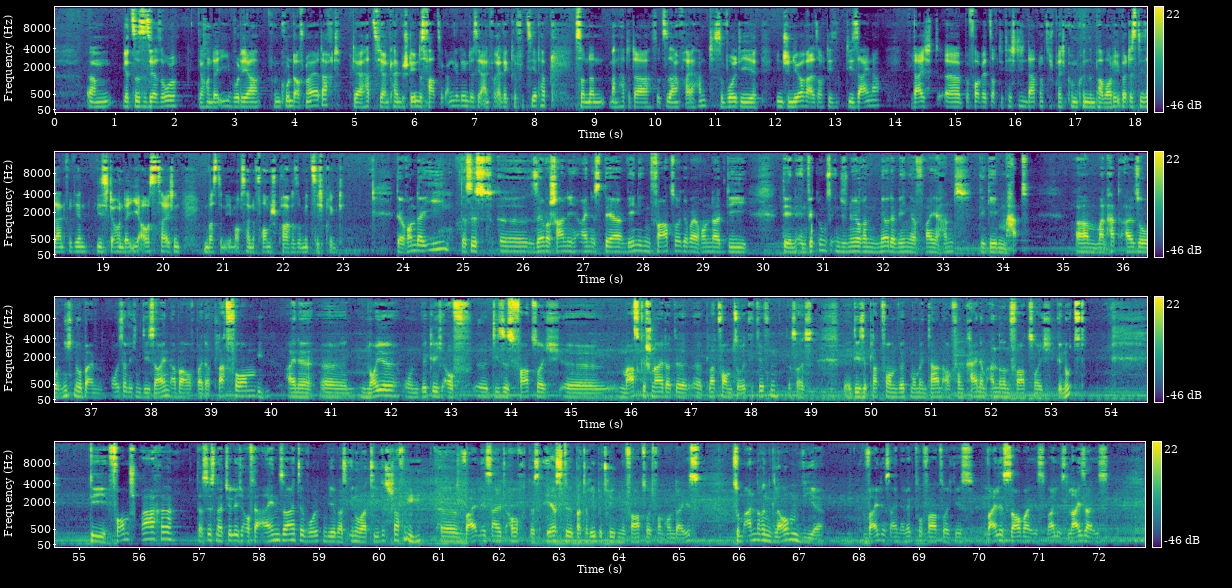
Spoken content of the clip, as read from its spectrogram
Ähm, jetzt ist es ja so, der Honda i wurde ja von Grund auf neu erdacht. Der hat sich an kein bestehendes Fahrzeug angelehnt, das ihr einfach elektrifiziert habt, sondern man hatte da sozusagen freie Hand, sowohl die Ingenieure als auch die Designer. Vielleicht, äh, bevor wir jetzt auf die technischen Daten noch zu sprechen kommen, können Sie ein paar Worte über das Design verlieren, wie sich der Honda i auszeichnet und was denn eben auch seine Formsprache so mit sich bringt. Der Honda i, das ist äh, sehr wahrscheinlich eines der wenigen Fahrzeuge bei Honda, die den Entwicklungsingenieuren mehr oder weniger freie Hand gegeben hat. Ähm, man hat also nicht nur beim äußerlichen Design, aber auch bei der Plattform mhm. eine äh, neue und wirklich auf äh, dieses Fahrzeug äh, maßgeschneiderte äh, Plattform zurückgegriffen. Das heißt, äh, diese Plattform wird momentan auch von keinem anderen Fahrzeug genutzt. Die Formsprache das ist natürlich auf der einen Seite wollten wir was Innovatives schaffen, mhm. äh, weil es halt auch das erste batteriebetriebene Fahrzeug von Honda ist. Zum anderen glauben wir, weil es ein Elektrofahrzeug ist, weil es sauber ist, weil es leiser ist,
